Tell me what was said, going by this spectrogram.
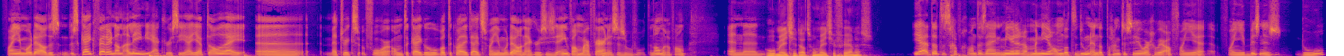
van je model? Dus, dus kijk verder dan alleen die accuracy. Ja. Je hebt allerlei uh, metrics voor om te kijken hoe, wat de kwaliteit is van je model. En accuracy is één van, maar fairness is er bijvoorbeeld een andere van. En, uh, Hoe meet je dat? Hoe meet je fairness? Ja, dat is grappig, want er zijn meerdere manieren om dat te doen. En dat hangt dus heel erg weer af van je, van je businessdoel.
